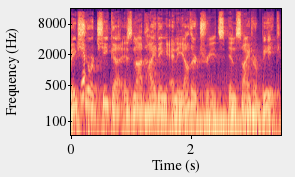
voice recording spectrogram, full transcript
Make Yep. sure Chica is not hiding any other treats inside her beak.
